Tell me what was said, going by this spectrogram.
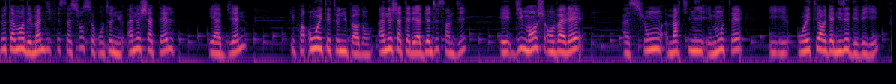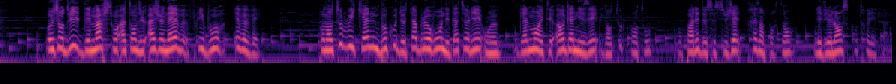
Notamment des manifestations seront tenues à Neuchâtel et à Bienne. Enfin, ont été tenues, pardon, à Neuchâtel et à Bienne ce samedi. Et dimanche, en Valais, à Sion, Martigny et Montaix, y ont été organisées des veillées. Aujourd'hui, des marches sont attendues à Genève, Fribourg et Vevey. Pendant tout le week-end, beaucoup de tables rondes et d'ateliers ont également été organisés dans tout le canton pour parler de ce sujet très important, les violences contre les femmes.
